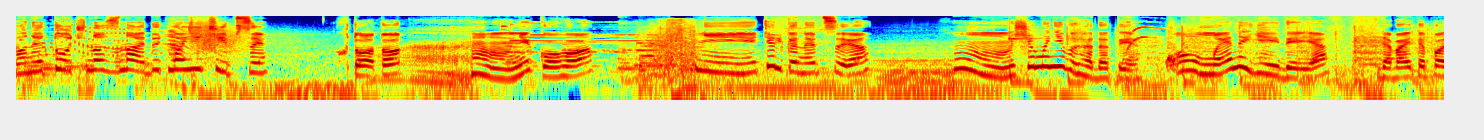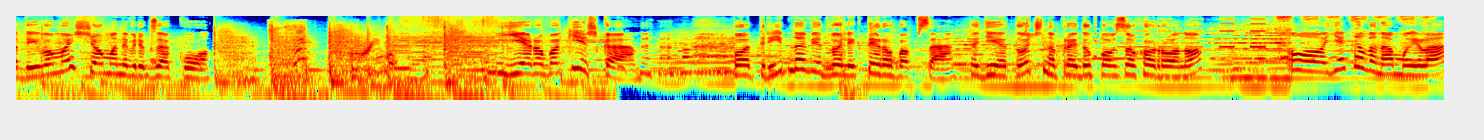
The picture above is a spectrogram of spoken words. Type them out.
Вони точно знайдуть мої чіпси. Хто тут? Хм, нікого. Ні, тільки не це. Хм, що мені вигадати? У мене є ідея. Давайте подивимось, що в мене в рюкзаку. Є робокішка. Потрібно відволікти робопса. Тоді я точно прийду повз охорону. О, яка вона мила.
